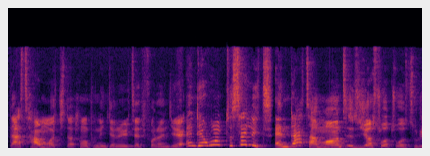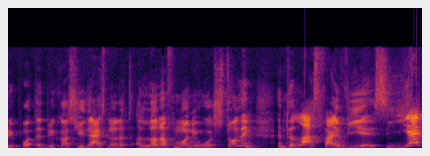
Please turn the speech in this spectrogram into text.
That's how much the company generated for Nigeria, and they want to sell it. And that amount is just what was reported because you guys know that a lot of money was stolen in the last five years. Yet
